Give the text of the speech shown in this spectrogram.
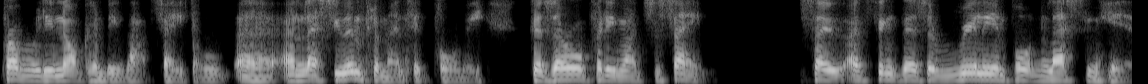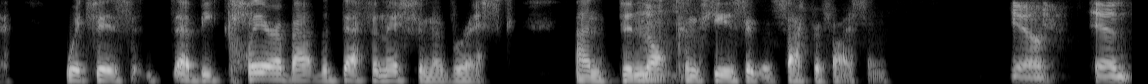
probably not going to be that fatal uh, unless you implement it poorly, because they're all pretty much the same. So I think there's a really important lesson here, which is uh, be clear about the definition of risk and do not confuse it with sacrificing. Yeah. And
